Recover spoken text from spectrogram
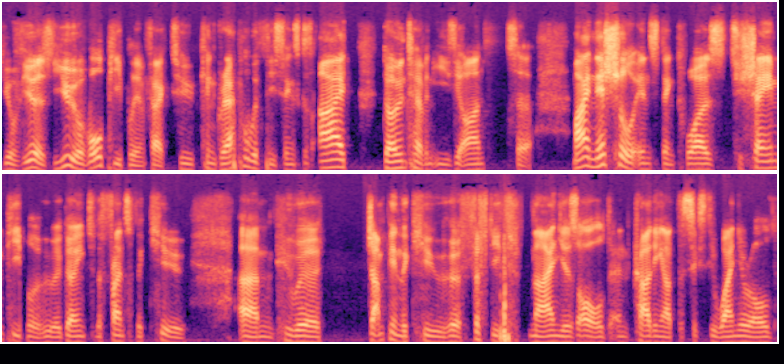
your viewers, you of all people, in fact, who can grapple with these things, because I don't have an easy answer. My initial instinct was to shame people who are going to the front of the queue, um, who were jumping the queue, who are 59 years old and crowding out the 61 year old.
